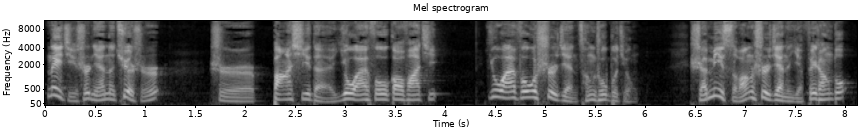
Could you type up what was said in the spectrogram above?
那几十年呢，确实是巴西的 UFO 高发期。UFO 事件层出不穷，神秘死亡事件呢也非常多。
